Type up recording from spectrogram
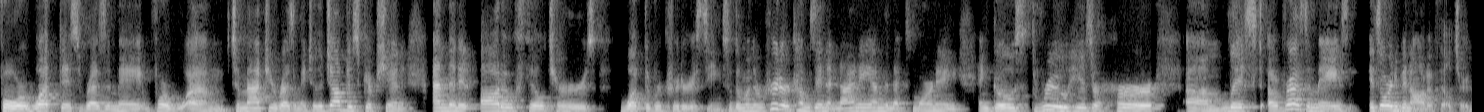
for what this resume for um, to match your resume to the job description. And then it auto filters what the recruiter is seeing. So then when the recruiter comes in at 9 a.m the next morning and goes through his or her um, list of resumes it's already been auto filtered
